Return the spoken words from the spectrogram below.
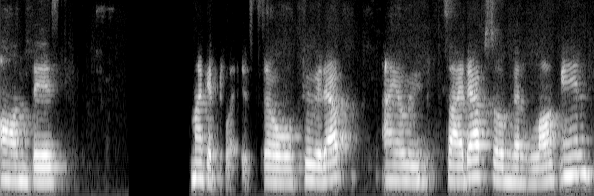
on this marketplace. So fill it up. I already signed up, so I'm gonna log in.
